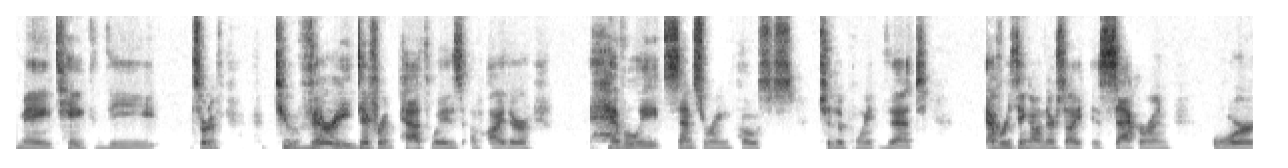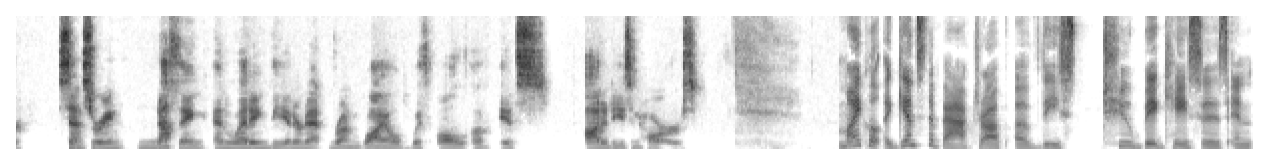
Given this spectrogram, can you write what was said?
may take the sort of two very different pathways of either heavily censoring posts to the point that everything on their site is saccharine or censoring nothing and letting the internet run wild with all of its oddities and horrors. Michael, against the backdrop of these two big cases, and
